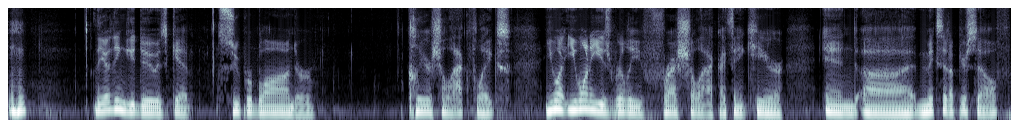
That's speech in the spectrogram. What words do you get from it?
The other thing you could do is get super blonde or clear shellac flakes. You want you want to use really fresh shellac, I think here, and uh, mix it up yourself.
